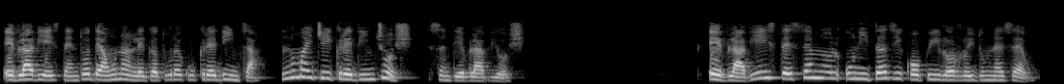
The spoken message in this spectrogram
Evlavia este întotdeauna în legătură cu credința. Numai cei credincioși sunt evlavioși. Evlavia este semnul unității copiilor lui Dumnezeu.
